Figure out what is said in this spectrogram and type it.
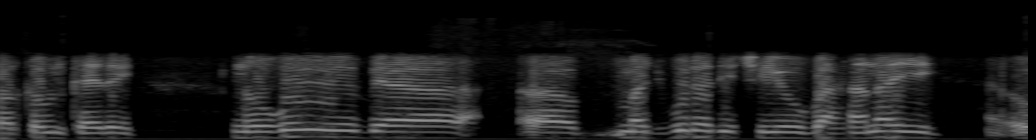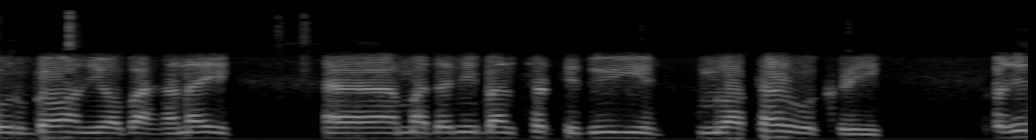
کارکونکي دی نو هغوی بیا مجبور دي چې یو بهرنۍ اورګان یا بهرنۍ مدني بنسټ ته دوی ملاتړ وکړي په دې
